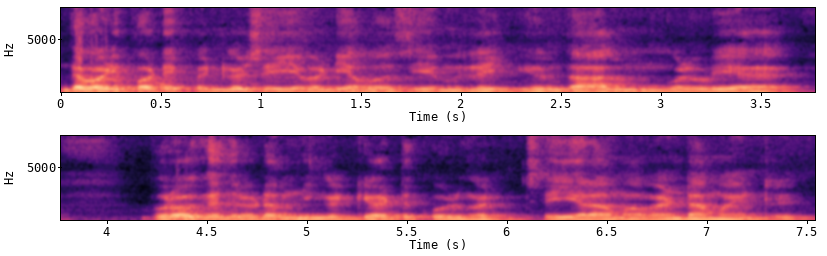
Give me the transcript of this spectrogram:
இந்த வழிபாட்டை பெண்கள் செய்ய வேண்டிய அவசியமில்லை இருந்தாலும் உங்களுடைய புரோகிதரிடம் நீங்கள் கேட்டுக்கொள்ளுங்கள் செய்யலாமா வேண்டாமா என்று.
